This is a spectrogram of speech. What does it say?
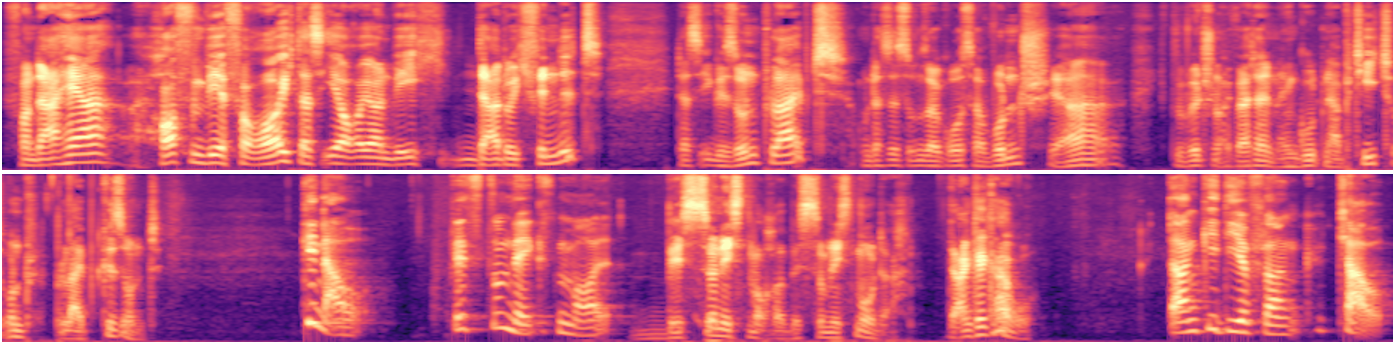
von daher hoffen wir für euch, dass ihr euren Weg dadurch findet, dass ihr gesund bleibt. Und das ist unser großer Wunsch. Ja, wir wünschen euch weiterhin einen guten Appetit und bleibt gesund. Genau. Bis zum nächsten Mal. Bis zur nächsten Woche, bis zum nächsten Montag. Danke, Caro. Danke dir, Frank. Ciao.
